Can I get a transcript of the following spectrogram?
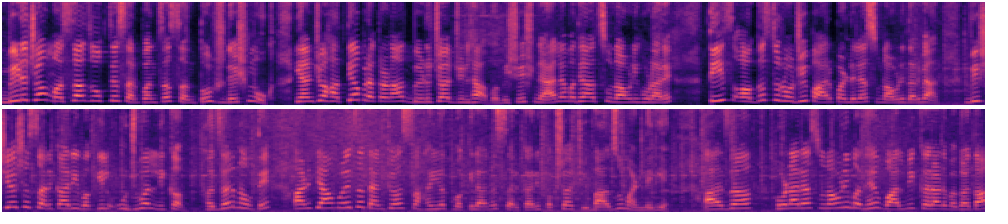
बीडच्या मस्साजोगचे सरपंच संतोष देशमुख यांच्या हत्या प्रकरणात बीडच्या जिल्हा व विशेष न्यायालयामध्ये आज सुनावणी होणार आहे. तीस ऑगस्ट रोजी पार पडलेल्या सुनावणी दरम्यान विशेष सरकारी वकील उज्ज्वल निकम हजर नव्हते आणि त्यामुळेच त्यांच्या सहाय्यक वकिलानं सरकारी पक्षाची बाजू मांडलेली आहे. आज होणाऱ्या सुनावणीमध्ये वाल्मिक कराड वगळता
